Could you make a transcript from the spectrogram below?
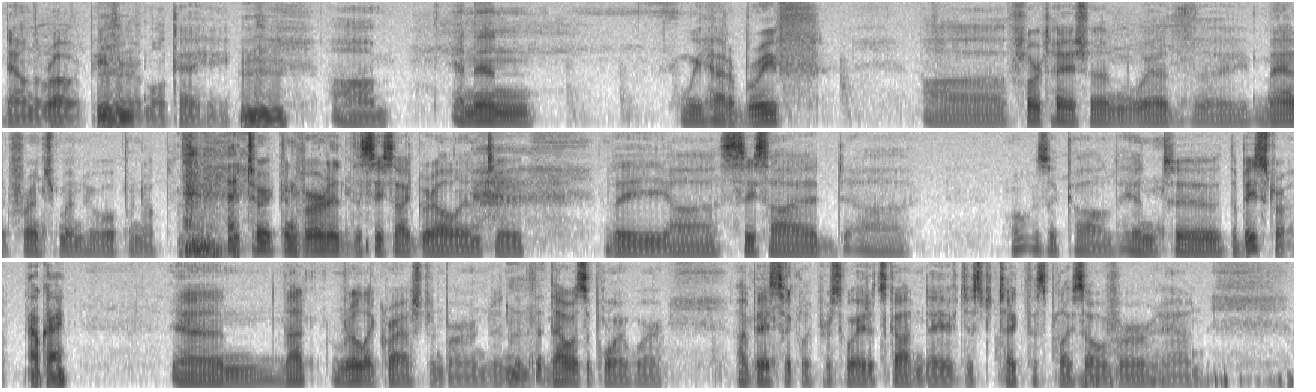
down the road, Peter Mulcahy. Mm-hmm. Um, and then we had a brief uh, flirtation with a mad Frenchman who opened up, tur- converted the Seaside Grill into the uh, Seaside, uh, what was it called? Into the bistro. Okay. And that really crashed and burned. And th- that was the point where I basically persuaded Scott and Dave just to take this place over. And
